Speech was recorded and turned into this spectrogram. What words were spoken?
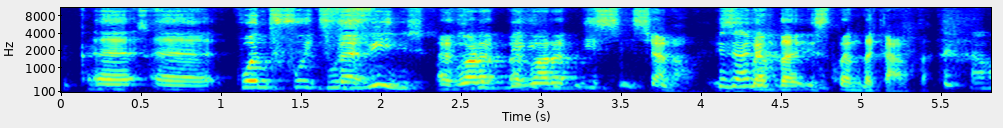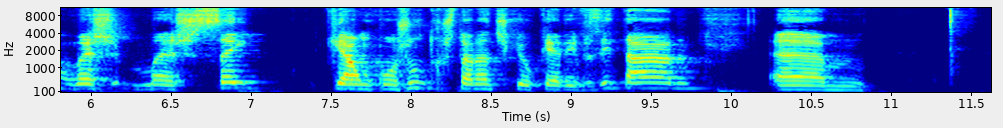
Uh, uh, quando fui de férias. Agora, agora isso, isso, já não. Isso, já depende, não. Da, isso depende da carta. Tá mas, mas sei que há um conjunto de restaurantes que eu quero ir visitar. Um,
